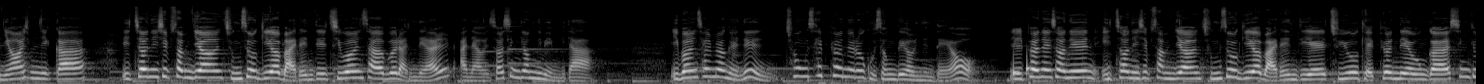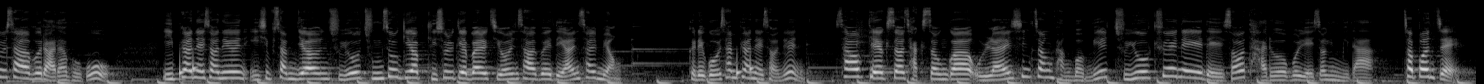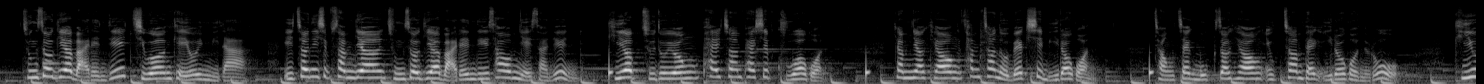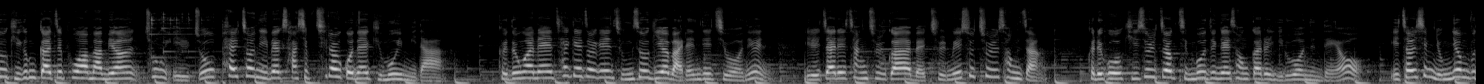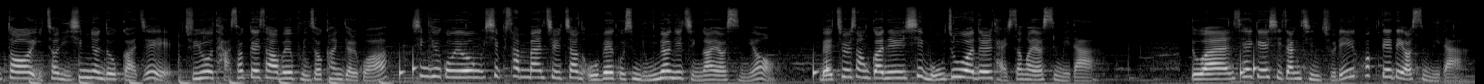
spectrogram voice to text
안녕하십니까. 2023년 중소기업 R&D 지원 사업을 안내할 아나운서 신경림입니다. 이번 설명회는 총 3편으로 구성되어 있는데요. 1편에서는 2023년 중소기업 R&D의 주요 개편 내용과 신규 사업을 알아보고 2편에서는 23년 주요 중소기업 기술개발 지원 사업에 대한 설명, 그리고 3편에서는 사업 계획서 작성과 온라인 신청 방법 및 주요 Q&A에 대해서 다루어 볼 예정입니다. 첫 번째, 중소기업 R&D 지원 개요입니다. 2023년 중소기업 R&D 사업 예산은 기업 주도용 8,089억 원, 협력형 3,511억 원, 정책 목적형 6,101억 원으로 기후 기금까지 포함하면 총 1조 8,247억 원의 규모입니다. 그동안의 체계적인 중소기업 R&D 지원은 일자리 창출과 매출 및 수출 성장, 그리고 기술적 진보 등의 성과를 이루었는데요. 2016년부터 2020년도까지 주요 5개 사업을 분석한 결과 신규 고용 13만 7,596명이 증가하였으며 매출 성과는 15조 원을 달성하였습니다. 또한 세계 시장 진출이 확대되었습니다.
